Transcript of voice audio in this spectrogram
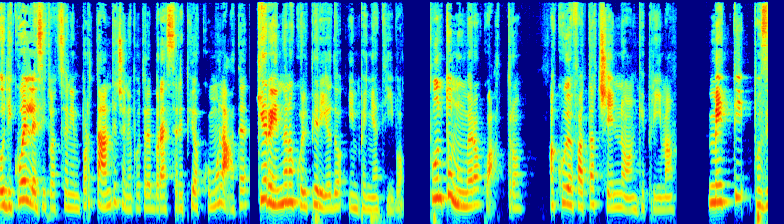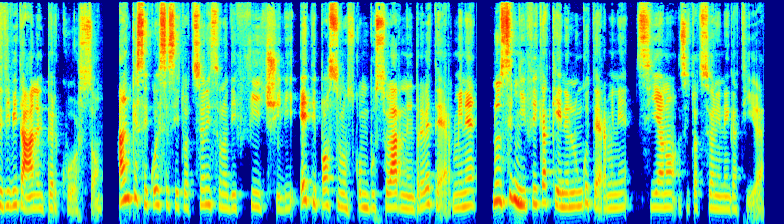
o di quelle situazioni importanti, ce ne potrebbero essere più accumulate, che rendono quel periodo impegnativo. Punto numero 4, a cui ho fatto accenno anche prima. Metti positività nel percorso. Anche se queste situazioni sono difficili e ti possono scombussolare nel breve termine, non significa che nel lungo termine siano situazioni negative.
